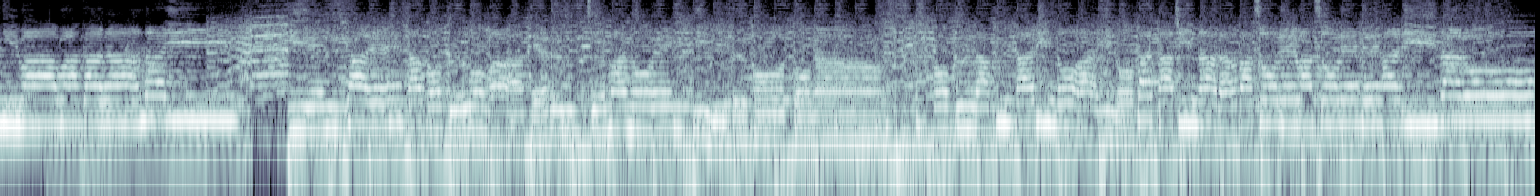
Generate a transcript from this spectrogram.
にはわからない。家に帰った僕を待ってる妻の演技見ることが僕ら二人の愛の形ならばそれはそれでありだろう。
